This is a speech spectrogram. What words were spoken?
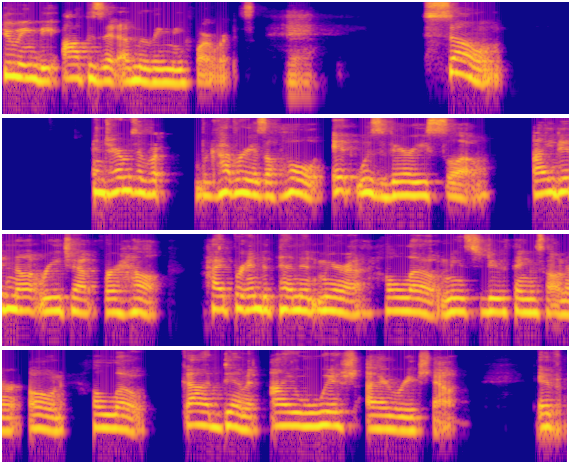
doing the opposite of moving me forwards. Yeah. so in terms of recovery as a whole, it was very slow. I did not reach out for help. Hyper independent Mira, hello, needs to do things on her own. Hello. God damn it. I wish I reached out. If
